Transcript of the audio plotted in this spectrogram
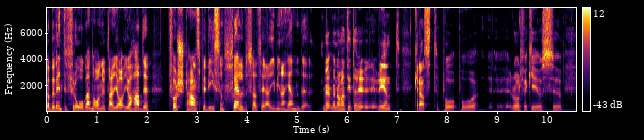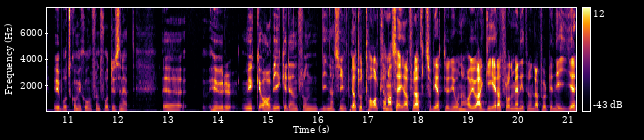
Jag behöver inte fråga någon, utan jag, jag hade förstahandsbevisen själv så att säga i mina händer. Men, men om man tittar rent krast på, på eh, Rolf Ekéus uh, ubåtskommission från 2001. Uh, hur mycket avviker den från dina synpunkter? Ja, totalt kan man säga, för att Sovjetunionen har ju agerat från och med 1949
